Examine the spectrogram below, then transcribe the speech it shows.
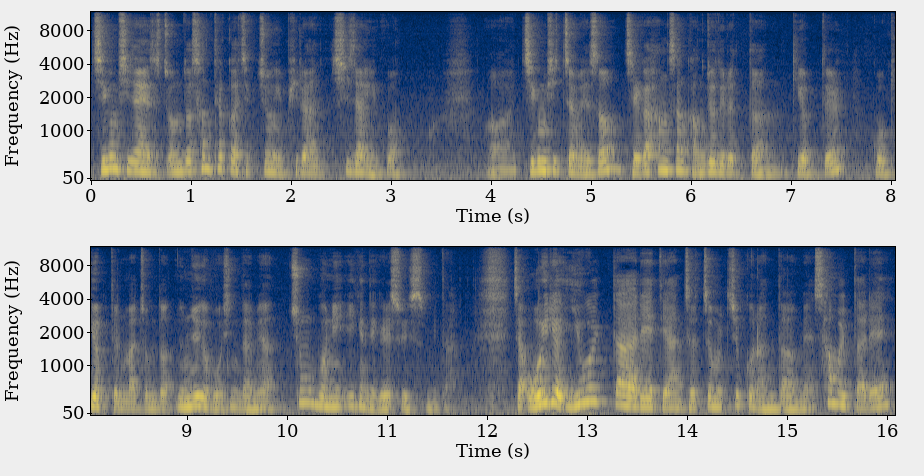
지금 시장에서 좀 더 선택과 집중이 필요한 시장이고 어, 지금 시점에서 제가 항상 강조드렸던 기업들 그 기업들만 좀 더 눈여겨보신다면 충분히 이겨내길 수 있습니다. 자 오히려 2월달에 대한 저점을 찍고 난 다음에 3월달에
